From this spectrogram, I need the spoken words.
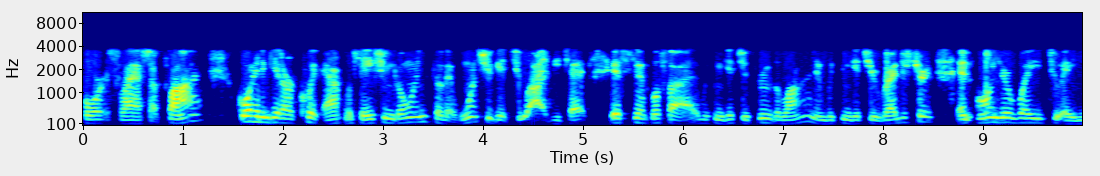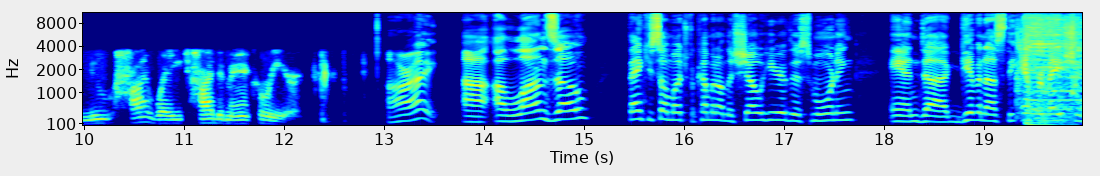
forward slash apply. Go ahead and get our quick application going so that once you get to Ivy Tech, it's simplified. We can get you through the line and we can get you registered and on your way to a new high wage, high demand career. All right, uh, Alonzo, thank you so much for coming on the show here this morning and uh, giving us the information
